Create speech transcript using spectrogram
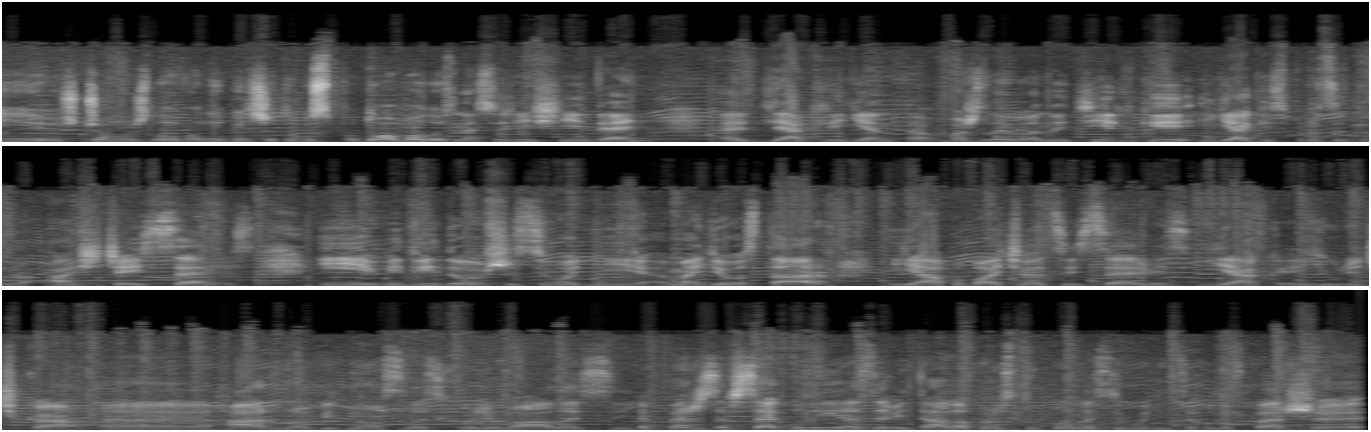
і що можливо найбільше тобі сподобалось? На сьогоднішній день е, для клієнта важлива не тільки якість процедури, а ще й сервіс. І відвідувавши сьогодні Медіостар, я побачила цей сервіс, як Юлічка е, гарно відносилась, хвилювалась. Перш за все, коли я завітала, переступила сьогодні, це було вперше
